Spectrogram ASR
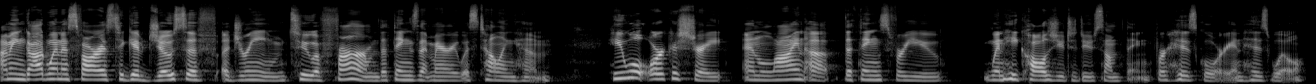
I mean, God went as far as to give Joseph a dream to affirm the things that Mary was telling him. He will orchestrate and line up the things for you when He calls you to do something for His glory and His will.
